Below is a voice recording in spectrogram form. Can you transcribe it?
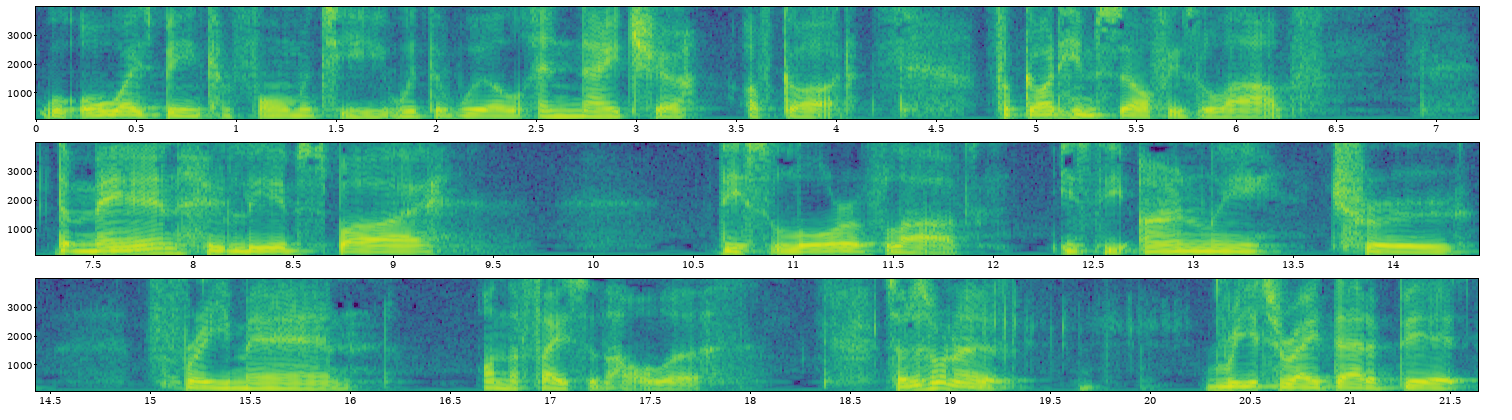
will always be in conformity with the will and nature of God. For God himself is love. The man who lives by this law of love is the only true free man on the face of the whole earth. So I just want to reiterate that a bit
